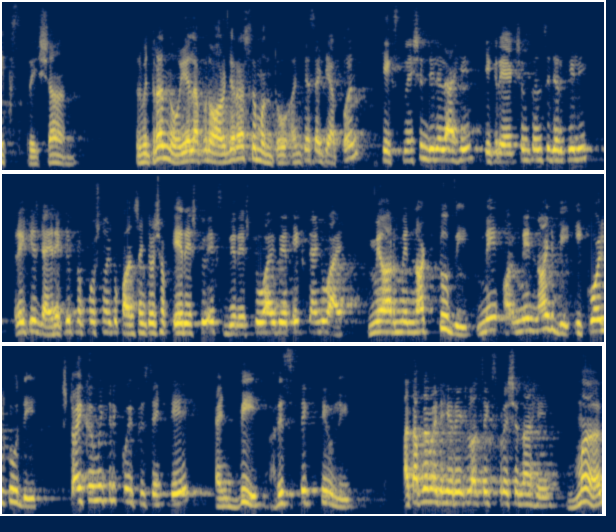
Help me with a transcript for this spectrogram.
expression तर मित्रांनो याला आपण ऑर्डर असं म्हणतो आणि त्यासाठी आपण हे एक्सप्लेनेशन दिलेलं आहे एक रिएक्शन कन्सिडर केली rate is directly proportional to concentration of A raised to x B raised to y B x and y may or may not to be may or may not be equal to the stoichiometric coefficient a and b respectively आता आपल्याला माहिती हे रेट लॉस एक्सप्रेशन आहे मग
